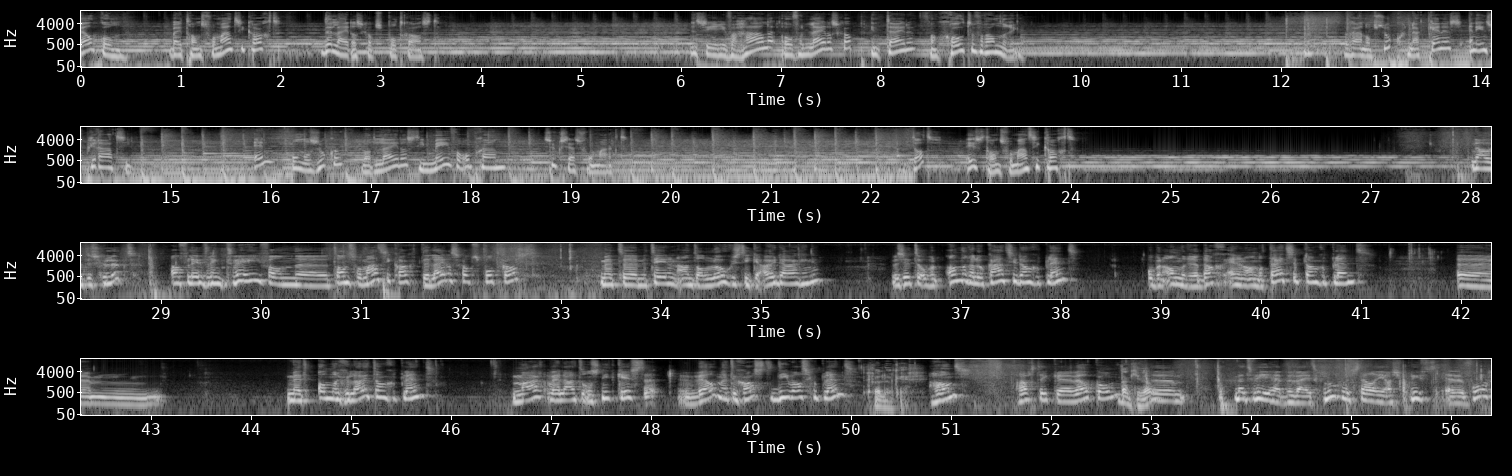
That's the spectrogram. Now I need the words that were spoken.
Welkom bij Transformatiekracht, de Leiderschapspodcast. Een serie verhalen over leiderschap in tijden van grote verandering. We gaan op zoek naar kennis en inspiratie. En onderzoeken wat leiders die mee voorop gaan succesvol maakt. Dat is transformatiekracht. Nou, het is gelukt. Aflevering 2 van uh, Transformatiekracht, de Leiderschapspodcast. Met uh, meteen een aantal logistieke uitdagingen. We zitten op een andere locatie dan gepland. Op een andere dag en een ander tijdstip dan gepland. Um, met ander geluid dan gepland. Maar wij laten ons niet kisten. Wel met de gast die was gepland. Gelukkig. Hans, hartelijk uh, welkom. Dankjewel. Uh, met wie hebben wij het genoegen? Stel je alsjeblieft voor.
